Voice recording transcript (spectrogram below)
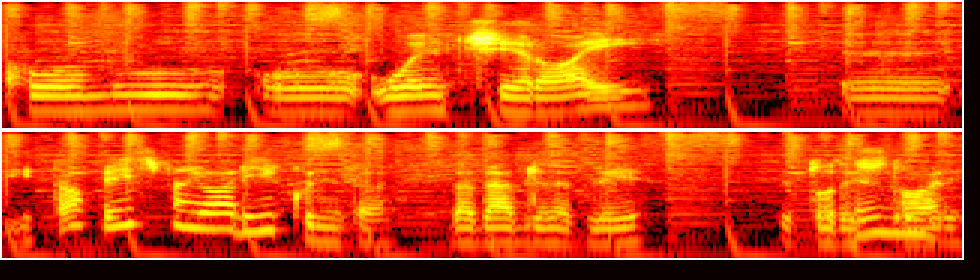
como o, o anti-herói uh, e talvez maior ícone da, da WWE de toda a história.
